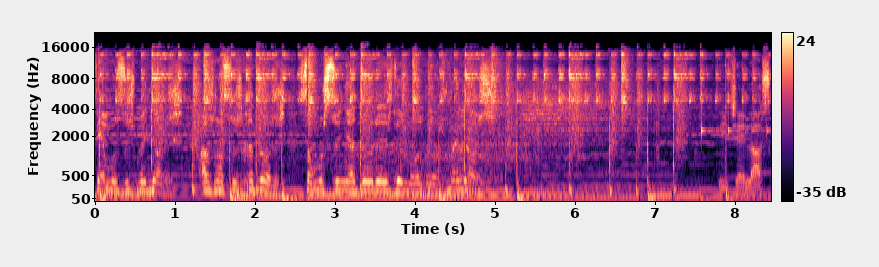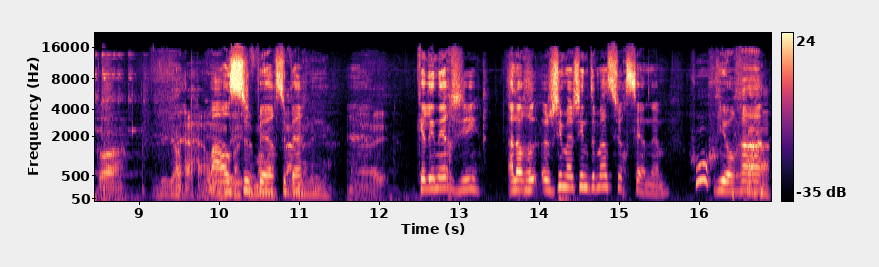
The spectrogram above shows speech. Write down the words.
Temos os melhores aos nossos redores. Somos sonhadores de mundos melhores. DJ Lascar. Wow, super, super. Quelle énergie. Alors, euh, j'imagine demain sur scène, il y aura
